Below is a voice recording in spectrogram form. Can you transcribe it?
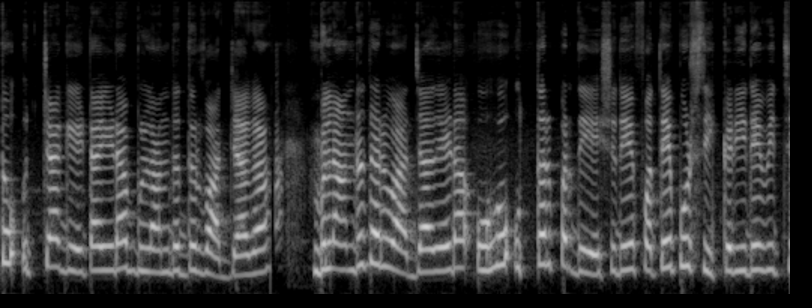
ਤੋਂ ਉੱਚਾ ਗੇਟ ਆ ਜਿਹੜਾ ਬੁਲੰਦ ਦਰਵਾਜ਼ਾ ਗਾ ਬੁਲੰਦ ਦਰਵਾਜ਼ਾ ਜਿਹੜਾ ਉਹ ਉੱਤਰ ਪ੍ਰਦੇਸ਼ ਦੇ ਫਤਿਹਪੁਰ ਸਿਕਰੀ ਦੇ ਵਿੱਚ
